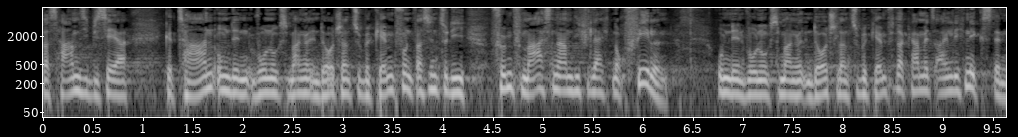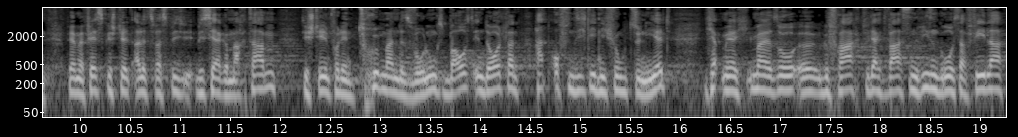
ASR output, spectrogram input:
Was haben Sie bisher getan, um den Wohnungsmangel in Deutschland zu bekämpfen? Und was sind so die fünf Maßnahmen, die vielleicht noch fehlen, um den Wohnungsmangel in Deutschland zu bekämpfen. Da kam jetzt eigentlich nichts. Denn wir haben ja festgestellt, alles, was wir bisher gemacht haben, Sie stehen vor den Trümmern des Wohnungsbaus in Deutschland, hat offensichtlich nicht funktioniert. Ich habe mich immer so äh, gefragt, vielleicht war es ein riesengroßer Fehler,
